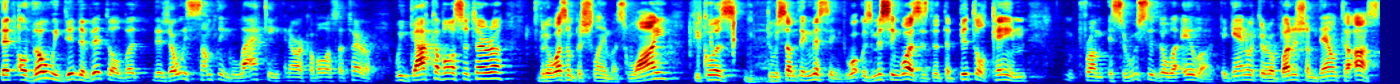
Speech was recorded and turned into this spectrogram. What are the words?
That although we did the bittel, but there's always something lacking in our Kabbalah Satira. We got Kabbalah Satira, but it wasn't Bishlemas. Why? Because there was something missing. What was missing was is that the bittel came from Isarusa de La'ela, began with the Rabbanisham down to us.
